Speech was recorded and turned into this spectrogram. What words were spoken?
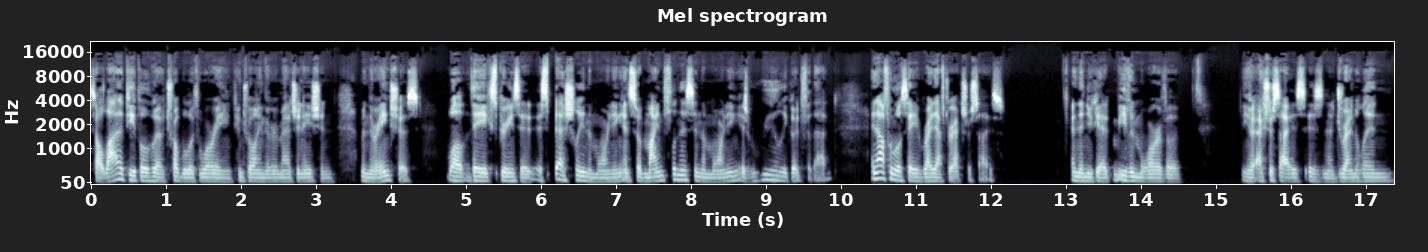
So a lot of people who have trouble with worrying and controlling their imagination when they're anxious, well, they experience it especially in the morning. And so mindfulness in the morning is really good for that. And often we'll say right after exercise. And then you get even more of a, you know, exercise is an adrenaline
